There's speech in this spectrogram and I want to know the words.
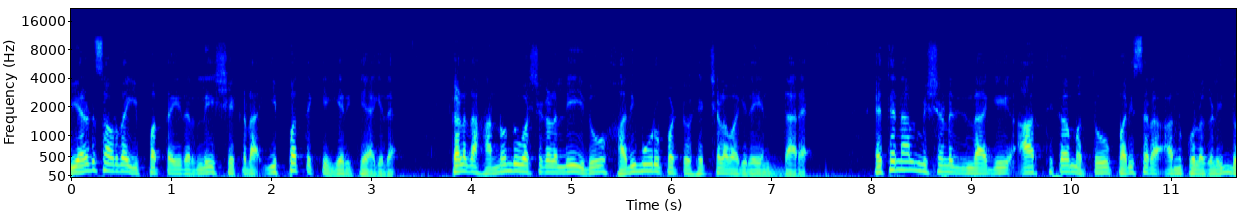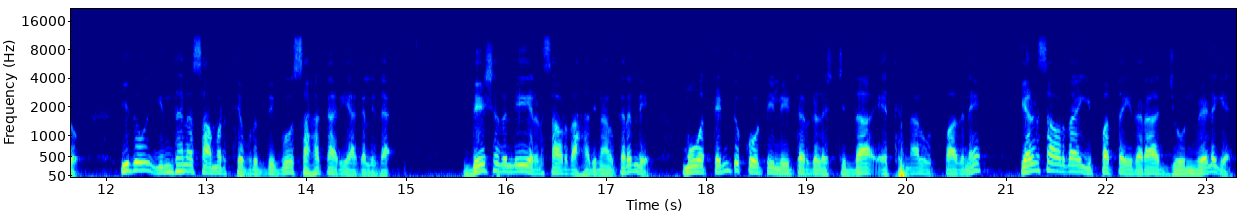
ಎರಡು ಸಾವಿರದ ಇಪ್ಪತ್ತೈದರಲ್ಲಿ ಶೇಕಡ ಇಪ್ಪತ್ತಕ್ಕೆ ಏರಿಕೆಯಾಗಿದೆ. ಕಳೆದ ಹನ್ನೊಂದು ವರ್ಷಗಳಲ್ಲಿ ಇದು ಹದಿಮೂರು ಪಟ್ಟು ಹೆಚ್ಚಳವಾಗಿದೆ ಎಂದಿದ್ದಾರೆ. ಎಥೆನಾಲ್ ಮಿಶ್ರಣದಿಂದಾಗಿ ಆರ್ಥಿಕ ಮತ್ತು ಪರಿಸರ ಅನುಕೂಲಗಳಿದ್ದು, ಇದು ಇಂಧನ ಸಾಮರ್ಥ್ಯ ವೃದ್ಧಿಗೂ ಸಹಕಾರಿಯಾಗಲಿದೆ. ದೇಶದಲ್ಲಿ ಎರಡು ಸಾವಿರದ ಹದಿನಾಲ್ಕರಲ್ಲಿ ಮೂವತ್ತೆಂಟು ಕೋಟಿ ಲೀಟರ್ಗಳಷ್ಟಿದ್ದ ಎಥೆನಾಲ್ ಉತ್ಪಾದನೆ ಎರಡು ಸಾವಿರದ ಇಪ್ಪತ್ತೈದರ ಜೂನ್ ವೇಳೆಗೆ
